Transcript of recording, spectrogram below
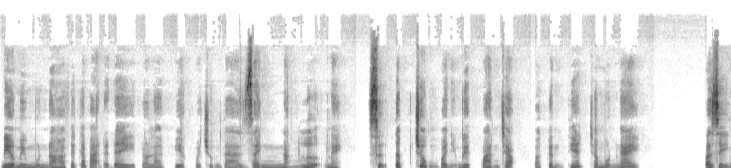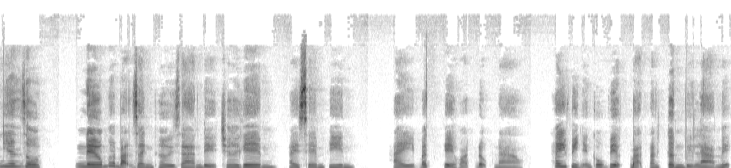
Điều mình muốn nói với các bạn ở đây đó là việc mà chúng ta dành năng lượng này, sự tập trung vào những việc quan trọng và cần thiết trong một ngày. Và dĩ nhiên rồi, nếu mà bạn dành thời gian để chơi game hay xem phim hay bất kể hoạt động nào thay vì những công việc bạn đang cần phải làm ấy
